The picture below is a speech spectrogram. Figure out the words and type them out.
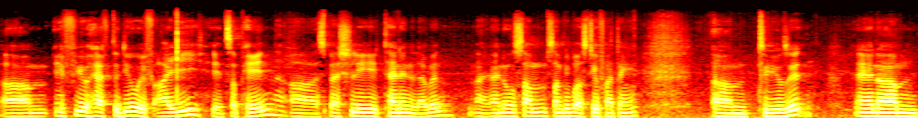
Um, if you have to deal with IE, it's a pain, uh, especially 10 and 11. I, I, know some, some people are still fighting um, to use it. And um,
